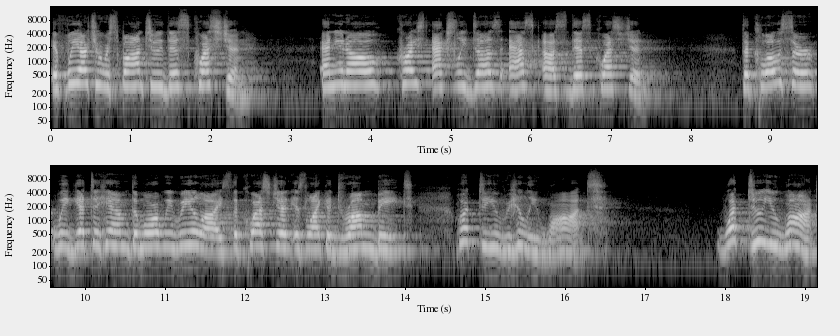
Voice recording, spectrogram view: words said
If we are to respond to this question, and you know, Christ actually does ask us this question. The closer we get to Him, the more we realize the question is like a drum beat. What do you really want? What do you want?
